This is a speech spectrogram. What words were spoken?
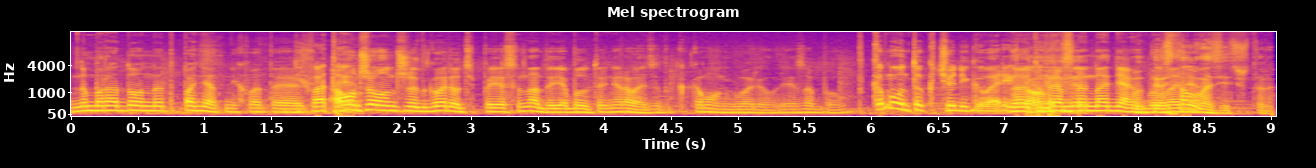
На Марадона это понятно, не хватает. Не хватает. А он же, он же говорил, типа, если надо, я буду тренировать. Это кому он говорил, я забыл. Кому он только что не говорил. Ну, А это он прям взял- на- на днях он был, перестал днях. возить, что ли?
